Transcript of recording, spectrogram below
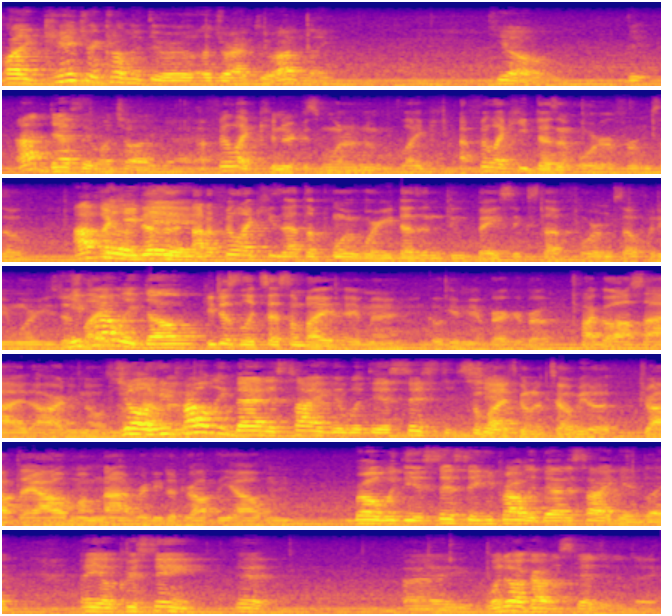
Like, Kendrick coming through a, a drive through I'm like, yo, I definitely want Charlie guy. I feel like Kendrick is one of them. Like, I feel like he doesn't order for himself. I feel like he doesn't. yeah, I don't feel like he's at the point where he doesn't do basic stuff for himself anymore. He's just like, he like probably don't. he just looks at somebody. Hey man, go get me a burger, bro. If I go outside, I already know. what's Yo, he probably bad as Tiger with the assistant Somebody's shit. gonna tell me to drop the album. I'm not ready to drop the album. Bro, with the assistant, he probably bad as Tiger. Like, hey, yo, Christine, yeah. Hey, what do I got on schedule today?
